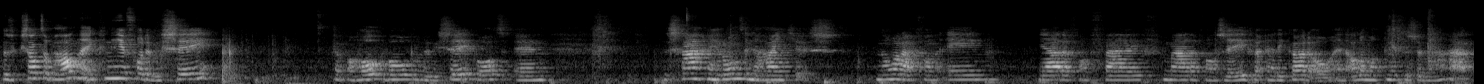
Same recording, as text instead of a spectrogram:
Dus ik zat op handen en knieën voor de wc. Heb mijn hoofd boven de wc-pot en de schaar ging rond in de handjes. Nora van 1, Jara van 5, Mara van 7 en Ricardo. En allemaal knipten ze mijn haar.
